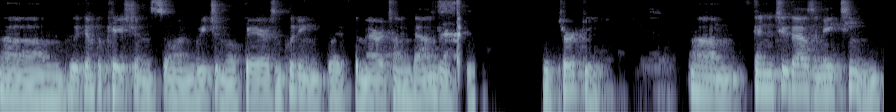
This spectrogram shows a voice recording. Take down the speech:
um, with implications on regional affairs, including like the maritime boundaries with Turkey. Um, and in 2018,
